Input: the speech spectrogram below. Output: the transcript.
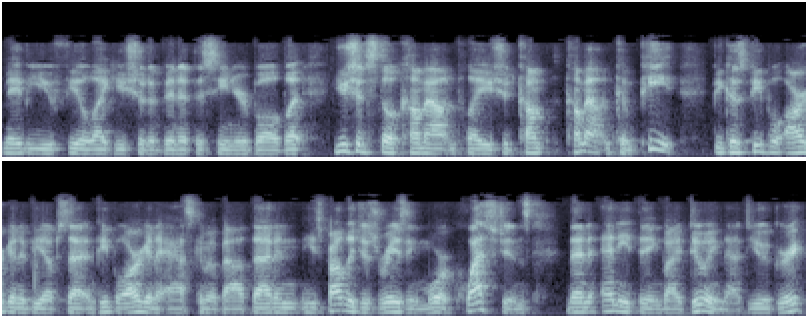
Maybe you feel like you should have been at the Senior Bowl, but you should still come out and play. You should come come out and compete because people are going to be upset and people are going to ask him about that and he's probably just raising more questions than anything by doing that. Do you agree?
